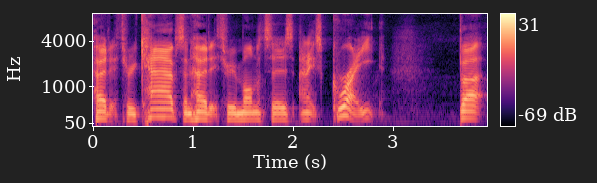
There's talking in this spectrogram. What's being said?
heard it through cabs and heard it through monitors, and it's great. But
